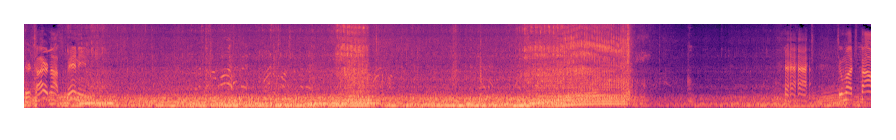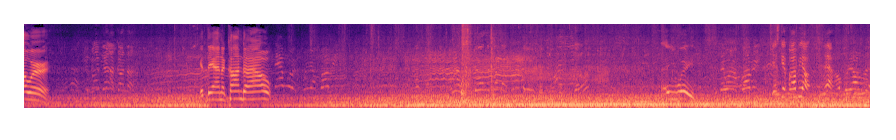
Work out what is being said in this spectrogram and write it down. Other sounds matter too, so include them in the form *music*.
car's not spinning. *laughs* Too much power. Get the anaconda out. Just get Bobby out. Yeah, I'll put it on.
